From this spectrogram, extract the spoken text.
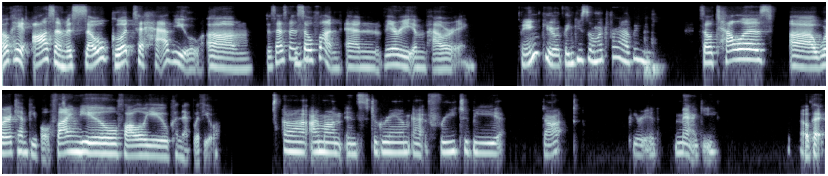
Okay, awesome. It's so good to have you. Um, this has been so fun and very empowering. Thank you. Thank you so much for having me. So tell us uh, where can people find you, follow you, connect with you? Uh, I'm on Instagram at free to be dot period Maggie. Okay,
